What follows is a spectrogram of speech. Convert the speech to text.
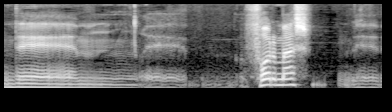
de mm, eh, formas eh,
